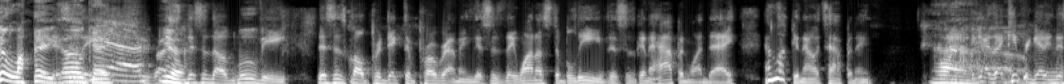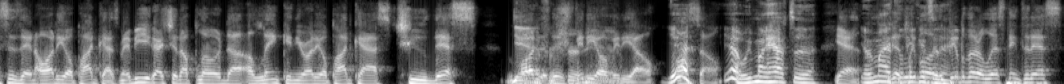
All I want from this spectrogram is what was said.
like? Yeah, this is a- okay, Yeah. Yeah. This is a movie. This is called predictive programming. This is they want us to believe this is going to happen one day, and look, and now it's happening. You guys, I keep forgetting this is an audio podcast. Maybe you guys should upload uh, a link in your audio podcast to this, Yeah, audio- for this sure, video yeah. video. Yeah. Also, yeah, we might have to. yeah, Yeah, we might have to Because look people, into that. people that are listening to this,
